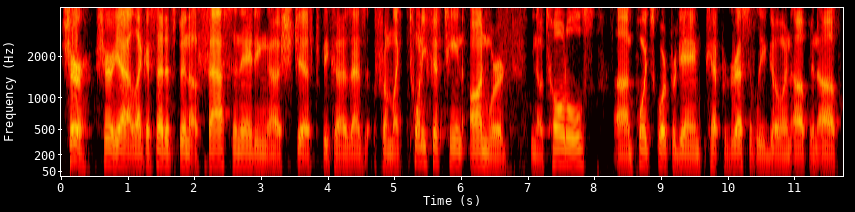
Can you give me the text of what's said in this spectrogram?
Sure, sure. Yeah. Like I said, it's been a fascinating uh, shift because as from like 2015 onward, you know, totals, um, points scored per game kept progressively going up and up.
